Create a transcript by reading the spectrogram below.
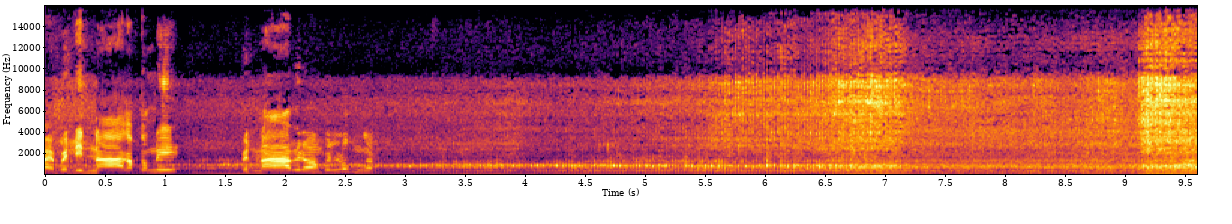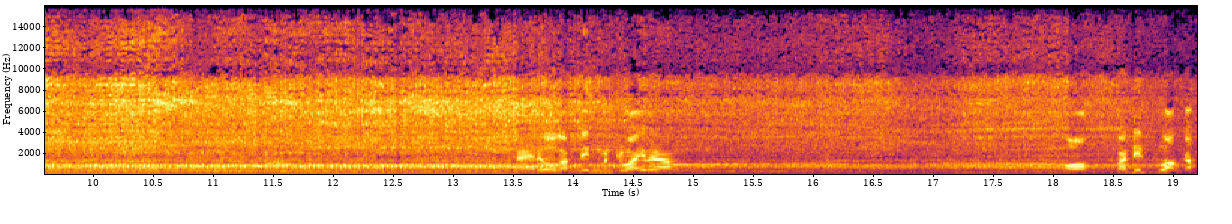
ม่เป็นดินนาครับตรงนี้ เป็นนาพี่น้องเป็นลุ่มครับแต่ดูครับดินมันสวยพี่น้องออกมาดินปลวกครับ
